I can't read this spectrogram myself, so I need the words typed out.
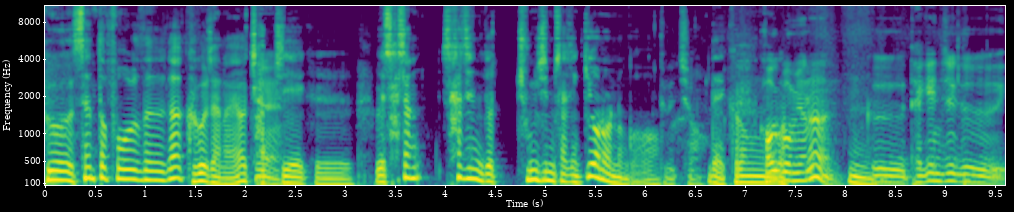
그 센터폴드가 그거잖아요. 잡지에 네. 그왜 사장 사진 그 중심 사진 끼워 놓는 거. 그렇죠. 네, 그런 거기 거. 보면은 음. 그 되게 이제 그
